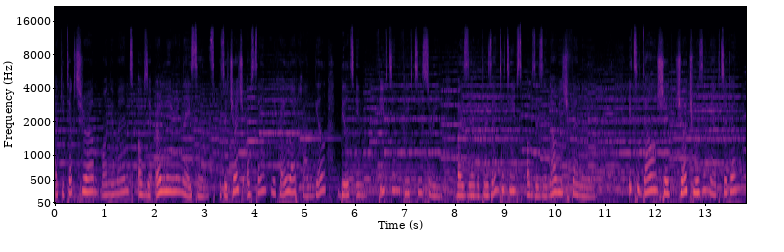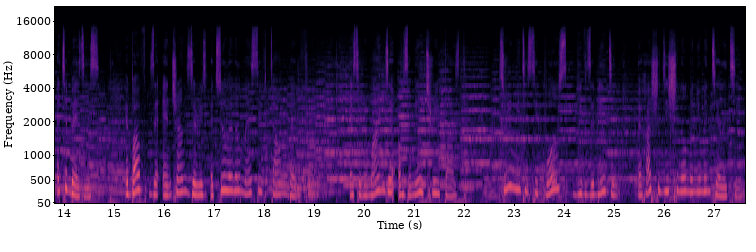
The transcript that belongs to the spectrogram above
architectural monument of the early Renaissance, the Church of Saint Mikhail Archangel, built in 1553 by the representatives of the Zenovich family. It's a dome-shaped church with an octagon at the basis. Above the entrance, there is a two-level massive town belfry, as a reminder of the military past. Three meter thick walls give the building a harsh additional monumentality.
